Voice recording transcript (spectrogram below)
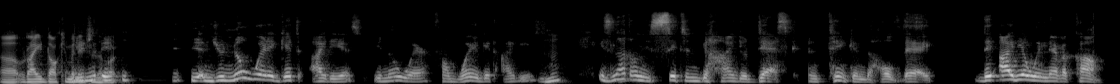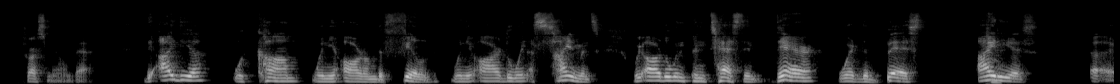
uh, write documentation about it. and you know where to get ideas. You know where from where you get ideas. Mm-hmm. it's not only sitting behind your desk and thinking the whole day. The idea will never come. Trust me on that. The idea will come when you are on the field when you are doing assignments we are doing pen testing there where the best ideas uh,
